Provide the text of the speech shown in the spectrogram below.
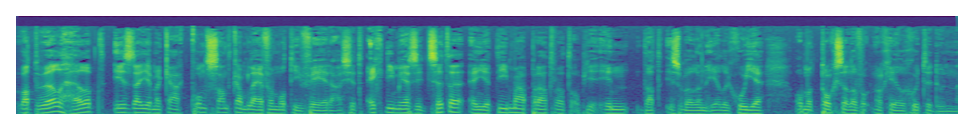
wat wel helpt, is dat je elkaar constant kan blijven motiveren. Als je het echt niet meer ziet zitten en je teammaat praat wat op je in, dat is wel een hele goeie om het toch zelf ook nog heel goed te doen.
